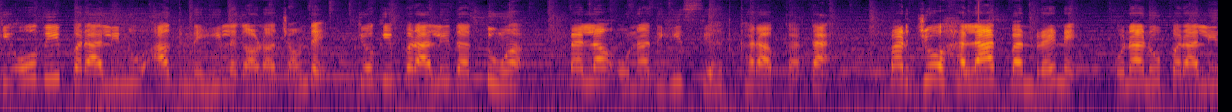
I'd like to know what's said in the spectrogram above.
ਕਿ ਉਹ ਵੀ ਪਰਾਲੀ ਨੂੰ ਅੱਗ ਨਹੀਂ ਲਗਾਉਣਾ ਚਾਹੁੰਦੇ, ਕਿਉਂਕਿ ਪਰਾਲੀ ਦਾ ਧੂਆਂ ਪਹਿਲਾਂ ਉਹਨਾਂ ਦੀ ਹੀ ਸਿਹਤ ਖਰਾਬ ਕਰਦਾ ਹੈ। ਪਰ ਜੋ ਹਾਲਾਤ ਬਣ ਰਹੇ ਨੇ ਉਹਨਾਂ ਨੂੰ ਪਰਾਲੀ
